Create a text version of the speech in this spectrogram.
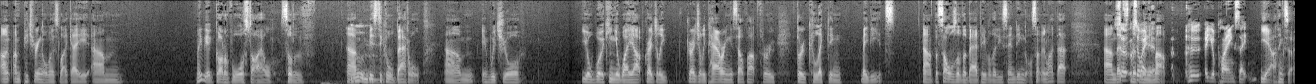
I'm, I'm picturing almost like a um, maybe a God of War style sort of um, mystical battle um, in which you're you're working your way up gradually, gradually powering yourself up through through collecting. Maybe it's uh, the souls of the bad people that he's sending, or something like that. Um, that's So- leveling so wait, him up. who are you playing Satan? Yeah, I think so.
